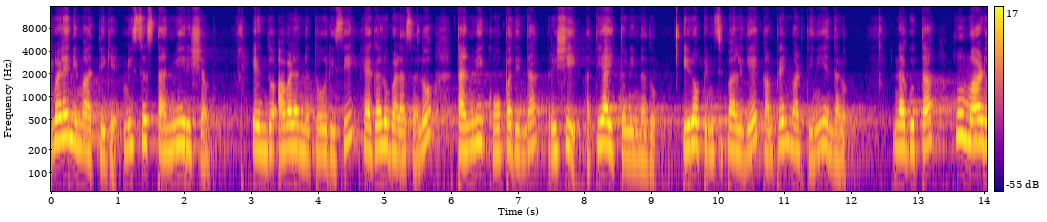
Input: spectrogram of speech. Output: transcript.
ಇವಳೇ ನಿಮ್ಮ ಅತ್ತಿಗೆ, ಮಿಸ್ಸಸ್ ತನ್ವಿ ರಿಷಬ್. ಎಂದು ಅವಳನ್ನು ತೋರಿಸಿ ಹೆಗಲು ಬಳಸಲು ತನ್ವಿ ಕೋಪದಿಂದ, ರಿಷಿ, ಅತಿಯಾಯಿತು ನಿನ್ನದು. ಇರೋ ಪ್ರಿನ್ಸಿಪಾಲ್ಗೆ ಕಂಪ್ಲೇಂಟ್ ಮಾಡ್ತೀನಿ ಎಂದಳು. ನಗುತ್ತಾ, ಹ್ಞೂ, ಮಾಡು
